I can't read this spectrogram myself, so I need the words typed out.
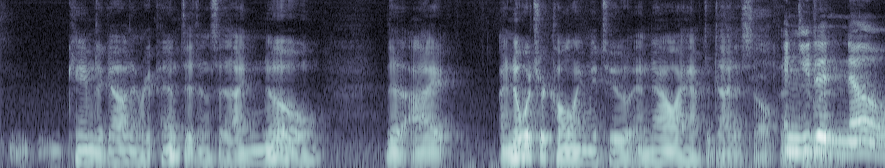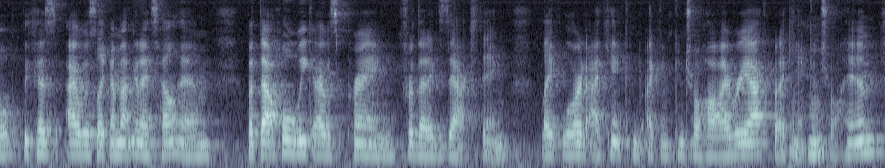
came to God and repented and said, "I know that I, I know what you're calling me to, and now I have to die to self." And you didn't know because I was like, I'm not going to tell him. But that whole week, I was praying for that exact thing. Like, Lord, I can't, con- I can control how I react, but I can't control him.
